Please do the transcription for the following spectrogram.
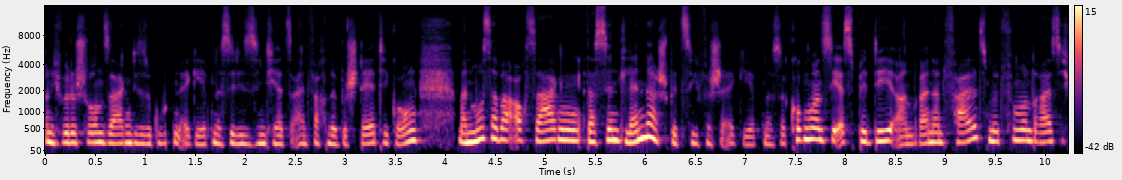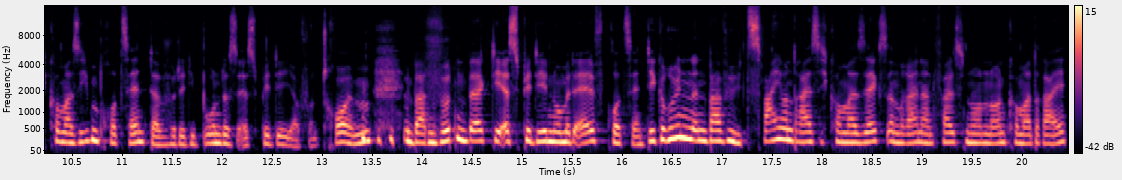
Und ich würde schon sagen, diese guten Ergebnisse, die sind jetzt einfach eine Bestätigung. Man muss aber auch sagen, das sind länderspezifische Ergebnisse. Gucken wir uns die SPD an. Rheinland-Pfalz mit 35,7 Prozent, da würde die Bundes-SPD ja von träumen. In Baden-Württemberg die SPD nur mit 11 Prozent. Die Grünen in Bavü 32,6, in Rheinland-Pfalz nur 9,3.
